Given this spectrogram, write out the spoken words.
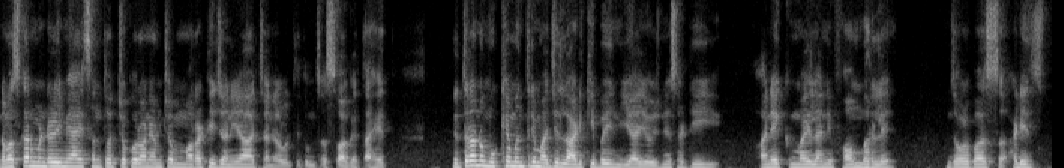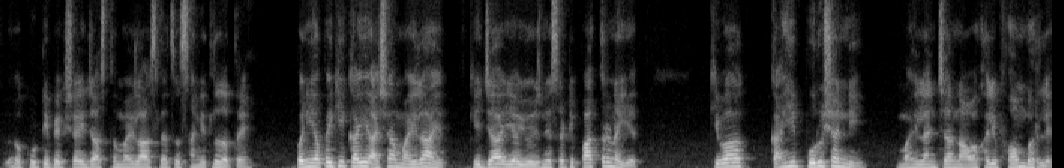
नमस्कार मंडळी मी आहे संतोष चकोर आणि आमच्या मराठी जन या चॅनलवरती तुमचं स्वागत आहे. मित्रांनो मुख्यमंत्री माझी लाडकी बहीण या योजनेसाठी अनेक महिलांनी फॉर्म भरले. जवळपास अडीच कोटीपेक्षाही जास्त महिला असल्याचं सांगितलं जात आहे पण यापैकी काही अशा महिला आहेत की ज्या या योजनेसाठी पात्र नाही आहेत किंवा काही पुरुषांनी महिलांच्या नावाखाली फॉर्म भरले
